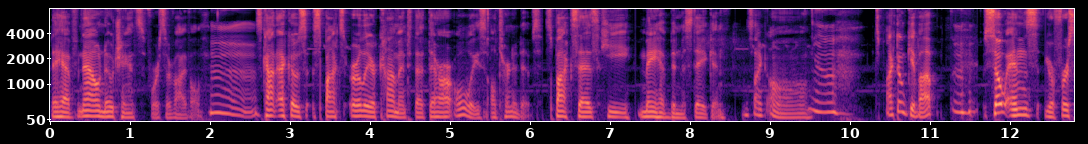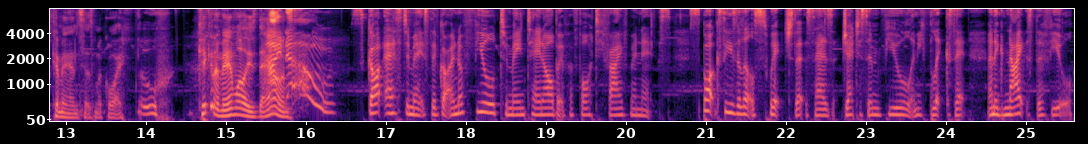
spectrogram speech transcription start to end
they have now no chance for survival. Hmm. Scott echoes Spock's earlier comment that there are always alternatives. Spock says he may have been mistaken. It's like, oh, Spock, don't give up. So ends your first command, says McCoy. Ooh. Kicking a man while he's down. No! Scott estimates they've got enough fuel to maintain orbit for 45 minutes. Spock sees a little switch that says jettison fuel and he flicks it and ignites the fuel,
